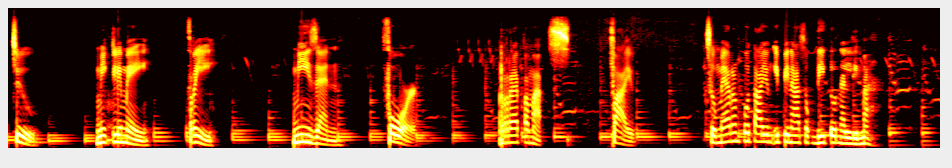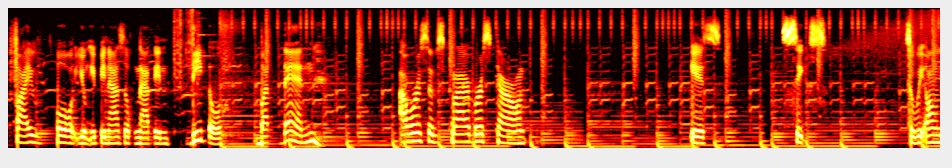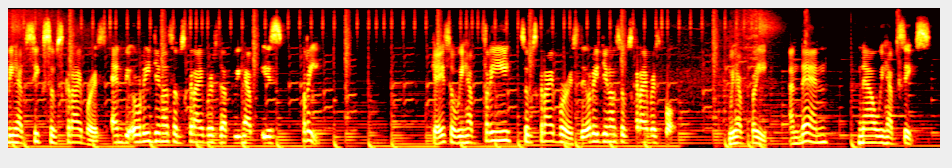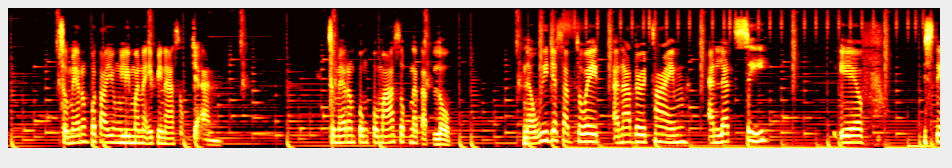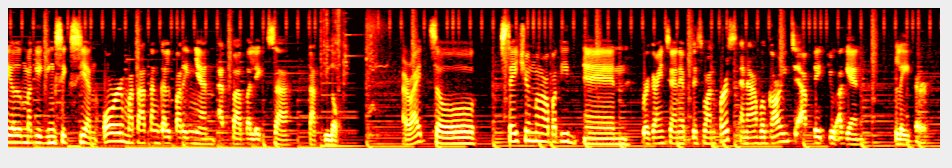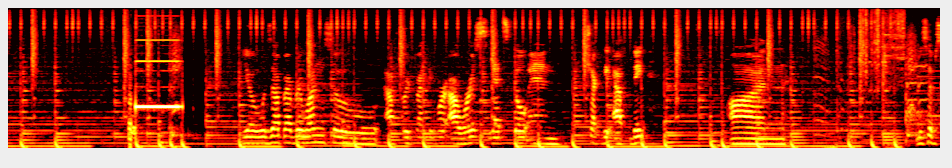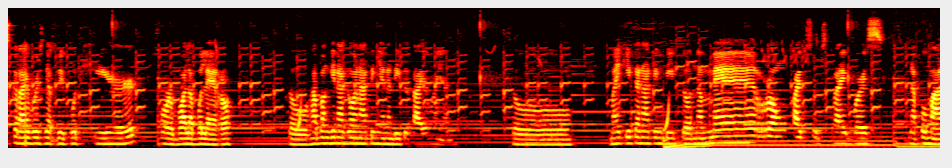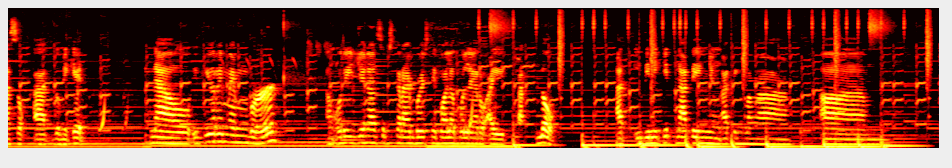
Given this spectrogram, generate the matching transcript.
2. Mikli May 3. Mizen 4. Repamax 5. So meron po tayong ipinasok dito na lima. 5 po yung ipinasok natin dito. But then, our subscribers count is 6. So we only have 6 subscribers and the original subscribers that we have is 3. Okay, so we have 3 subscribers. The original subscribers po. We have 3. And then, now we have 6. So meron po tayong lima na ipinasok dyan. So meron pong pumasok na tatlo. Now we just have to wait another time and let's see if still magiging 6 yan or matatanggal pa rin yan at babalik sa tatlo. Alright, so stay tuned mga kapatid and we're going to NF this one first and I will going to update you again later. Yo, what's up everyone? So, after 24 hours, let's go and check the update on the subscribers that we put here for Bola Bolero. So, habang ginagawa natin yan, nandito tayo ngayon. So, makikita natin dito na merong 5 subscribers na pumasok at dumikit. Now, if you remember, ang original subscribers ni Bola Bolero ay tatlo. At idinikit natin yung ating mga um,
